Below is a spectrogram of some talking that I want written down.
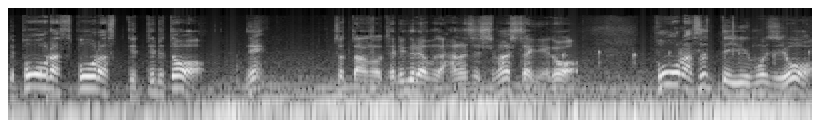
で、ポーラス、ポーラスって言ってると、ね、ちょっとあの、テレグラムで話しましたけど、ポーラスっていう文字を、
